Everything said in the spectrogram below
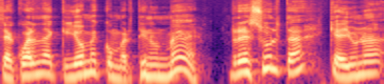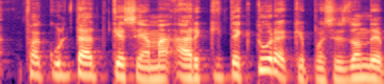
¿Se acuerdan de que yo me convertí en un meme? Resulta que hay una facultad que se llama arquitectura, que pues es donde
